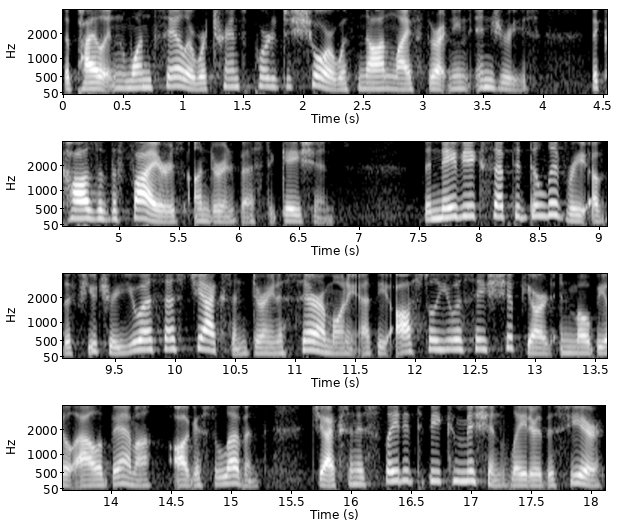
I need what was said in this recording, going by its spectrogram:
The pilot and one sailor were transported to shore with non-life-threatening injuries. The cause of the fire is under investigation. The Navy accepted delivery of the future USS Jackson during a ceremony at the Austal USA shipyard in Mobile, Alabama, August 11th. Jackson is slated to be commissioned later this year.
